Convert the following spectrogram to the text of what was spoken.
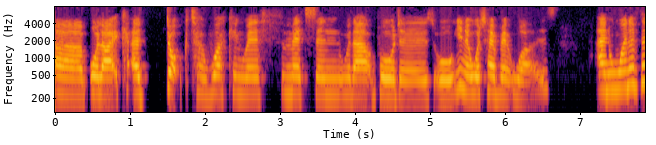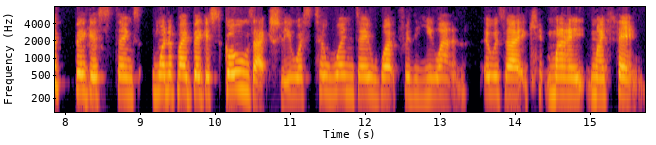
Um, or like a doctor working with Medicine Without Borders or, you know, whatever it was. And one of the biggest things, one of my biggest goals actually was to one day work for the UN. It was like my my thing.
